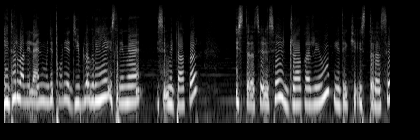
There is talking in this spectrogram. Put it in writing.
इधर वाली लाइन मुझे थोड़ी अजीब लग रही है, इसलिए मैं इसे मिटाकर इस तरह से इसे ड्रा कर रही हूँ। ये देखिए, इस तरह से।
